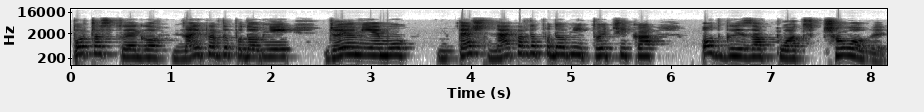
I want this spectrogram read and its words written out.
podczas którego najprawdopodobniej Jeremiemu też najprawdopodobniej Tojcika odgryza płat czołowy.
